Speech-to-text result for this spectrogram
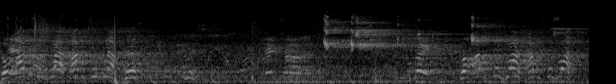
Go up to the block. Up to the block. Come here. Go up to the block. Up to the.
